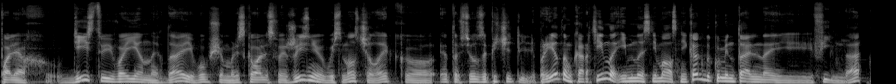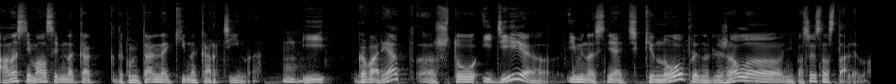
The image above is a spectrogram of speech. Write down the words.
полях действий военных, да, и, в общем, рисковали своей жизнью, 18 человек э, это все запечатлели. При этом картина именно снималась не как документальный фильм, да, она снималась именно как документальная кинокартина. Мгм. И говорят, э, что идея именно снять кино принадлежала непосредственно Сталину.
